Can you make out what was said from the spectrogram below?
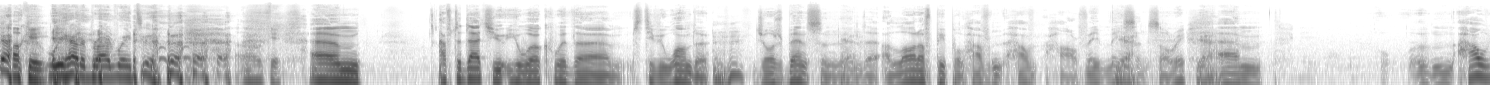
Yeah, Okay. we had a Broadway too. okay. Um, after that, you, you work with um, Stevie Wonder, George Benson, Mm-hmm. Yeah. and uh, a lot of people have, have Harvey Mason. Sorry. Yeah. Um, um, how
